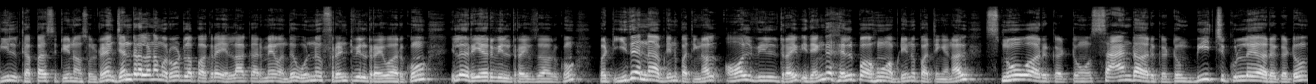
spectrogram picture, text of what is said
வீல் கெப்பாசிட்டியும் நான் சொல்கிறேன் ஜென்ரலாக நம்ம ரோட்டில் பார்க்குற எல்லா காருமே வந்து ஒன்று ஃப்ரண்ட் வீல் டிரைவாக இருக்கும் இல்லை ரியர் வீல் டிரைவ்ஸாக இருக்கும். பட் இது என்ன அப்படின்னு பார்த்தீங்கன்னா ஆல் வீல் டிரைவ் இது எங்கே ஹெல்ப் ஆகும் அப்படின்னு பார்த்தீங்கன்னா ஸ்னோவாக இருக்கட்டும் சாண்டாக இருக்கட்டும் பீச்சுக்குள்ளேயாக இருக்கட்டும்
